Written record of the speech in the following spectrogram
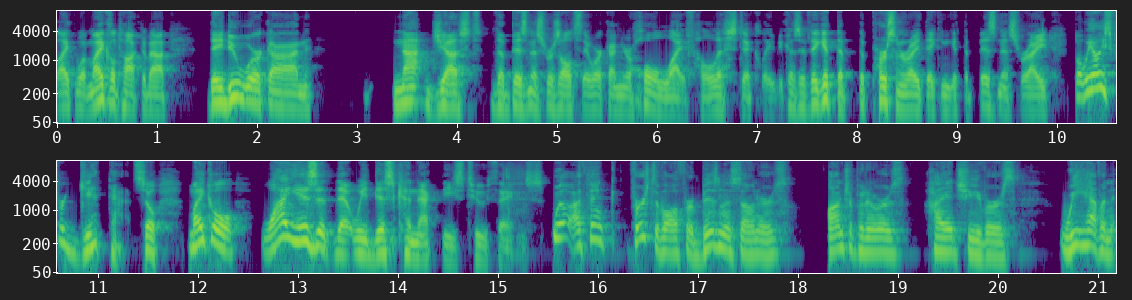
like what Michael talked about. They do work on not just the business results they work on your whole life holistically because if they get the, the person right they can get the business right but we always forget that so michael why is it that we disconnect these two things well i think first of all for business owners entrepreneurs high achievers we have an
